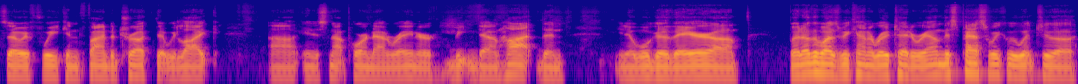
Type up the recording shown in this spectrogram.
So if we can find a truck that we like, uh, and it's not pouring down rain or beating down hot, then you know we'll go there. Uh, but otherwise, we kind of rotate around. This past week, we went to a,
